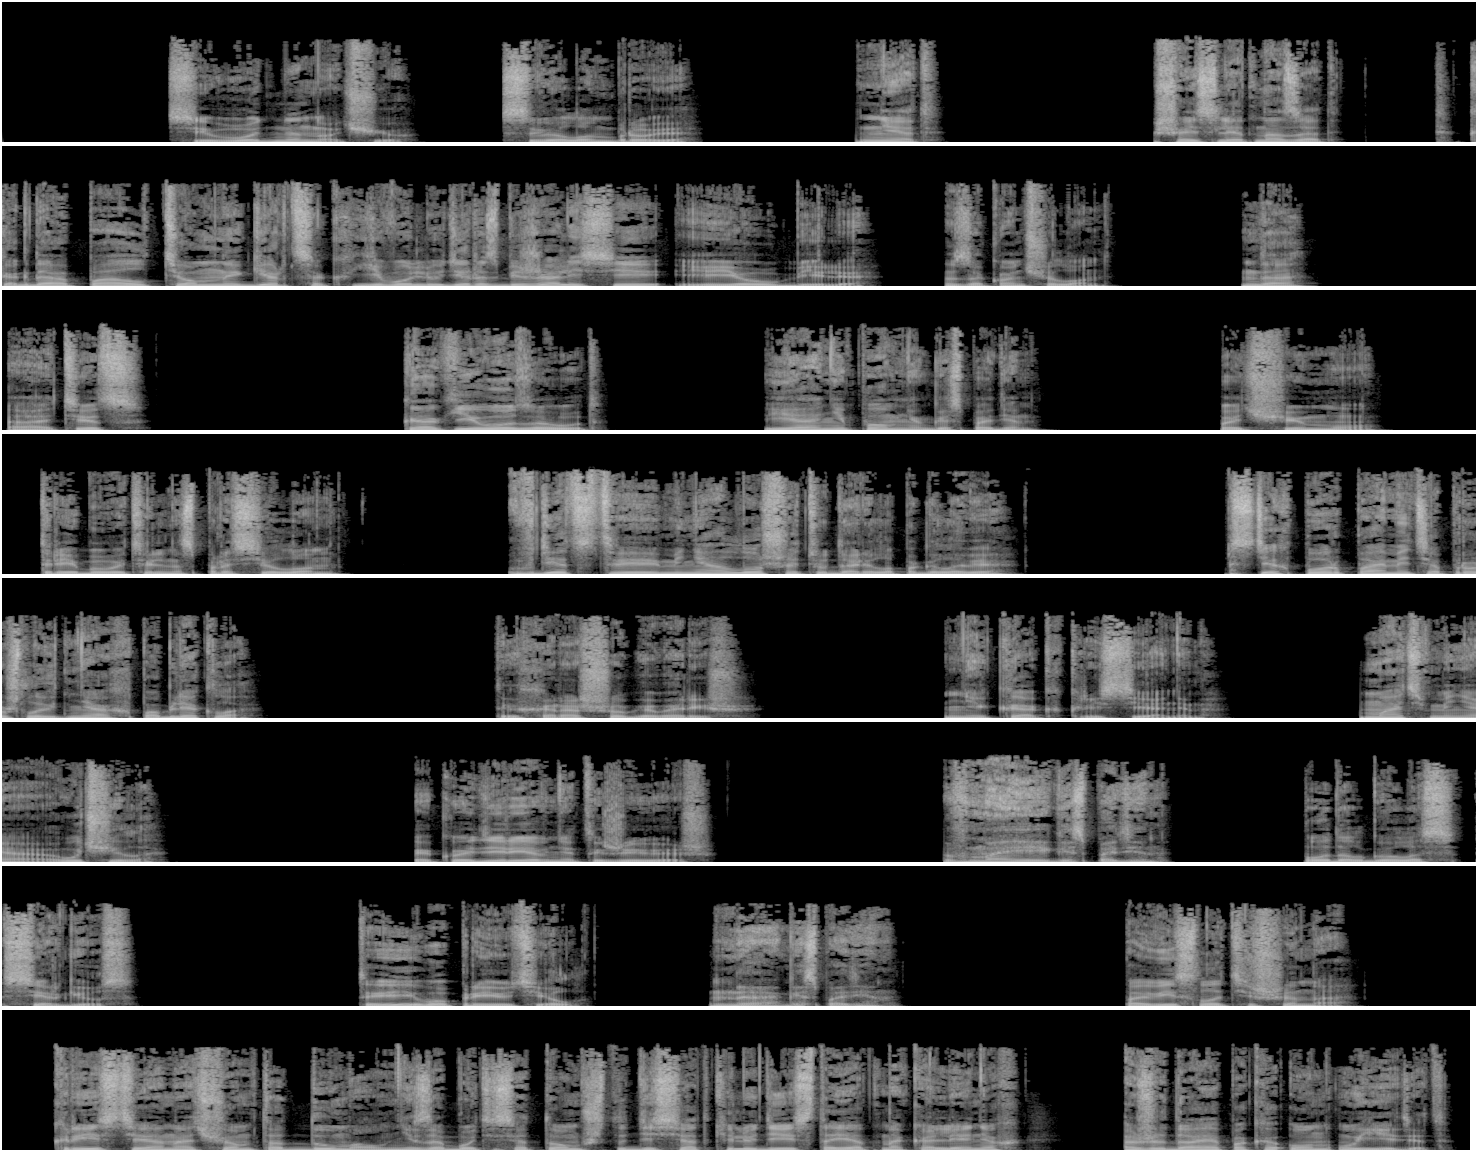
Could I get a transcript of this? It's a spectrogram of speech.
Сегодня ночью? Свел он брови. Нет. Шесть лет назад. Когда пал темный герцог, его люди разбежались и... Ее убили, закончил он. Да. А отец? Как его зовут? Я не помню, господин. Почему? Требовательно спросил он. В детстве меня лошадь ударила по голове. С тех пор память о прошлых днях поблекла. Ты хорошо говоришь. Не как крестьянин. Мать меня учила. В какой деревне ты живешь? В моей, господин. Подал голос Сергиус. Ты его приютил? Да, господин. Повисла тишина. Кристиан о чем-то думал, не заботясь о том, что десятки людей стоят на коленях, ожидая, пока он уедет.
